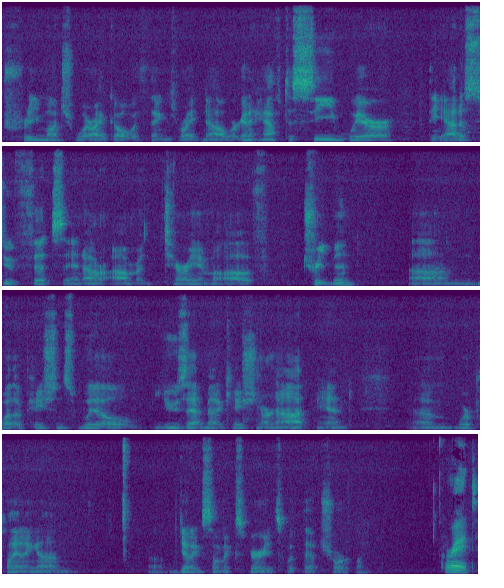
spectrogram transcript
pretty much where I go with things right now. We're going to have to see where the Adasuve fits in our armamentarium of treatment, um, whether patients will use that medication or not, and um, we're planning on uh, getting some experience with that shortly. Great.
